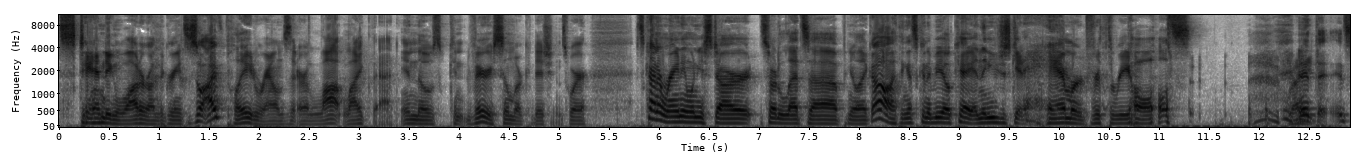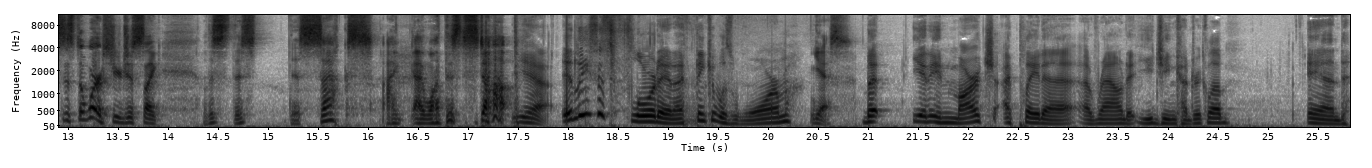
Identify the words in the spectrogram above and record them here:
standing water on the greens. So I've played rounds that are a lot like that in those con- very similar conditions where it's kind of raining when you start, sort of lets up, and you're like, oh, I think it's going to be okay, and then you just get hammered for three holes. Right? it, it's just the worst. You're just like, well, this this this sucks. I, I want this to stop. Yeah, at least it's Florida, and I think it was warm. Yes. But in, in March, I played a, a round at Eugene Country Club, and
